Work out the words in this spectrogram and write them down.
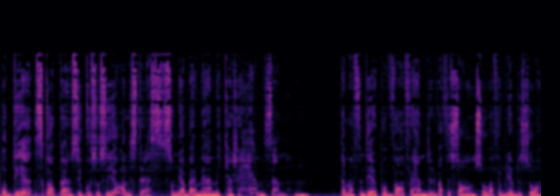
Och det skapar en psykosocial stress som jag bär med mig kanske hem sen. Mm. Där man funderar på varför hände det? Varför sa hon så? Varför blev det så?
